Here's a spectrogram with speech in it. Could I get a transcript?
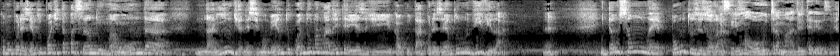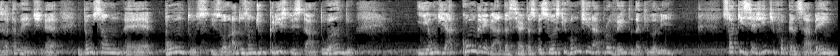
Como, por exemplo, pode estar passando uma onda na Índia nesse momento, quando uma Madre Teresa de Calcutá, por exemplo, vive lá. Né? Então são é, pontos isolados. seria uma outra Madre Teresa. né? Exatamente. é. Então são é, pontos isolados onde o Cristo está atuando e onde há congregadas certas pessoas que vão tirar proveito daquilo ali. Só que se a gente for pensar bem,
